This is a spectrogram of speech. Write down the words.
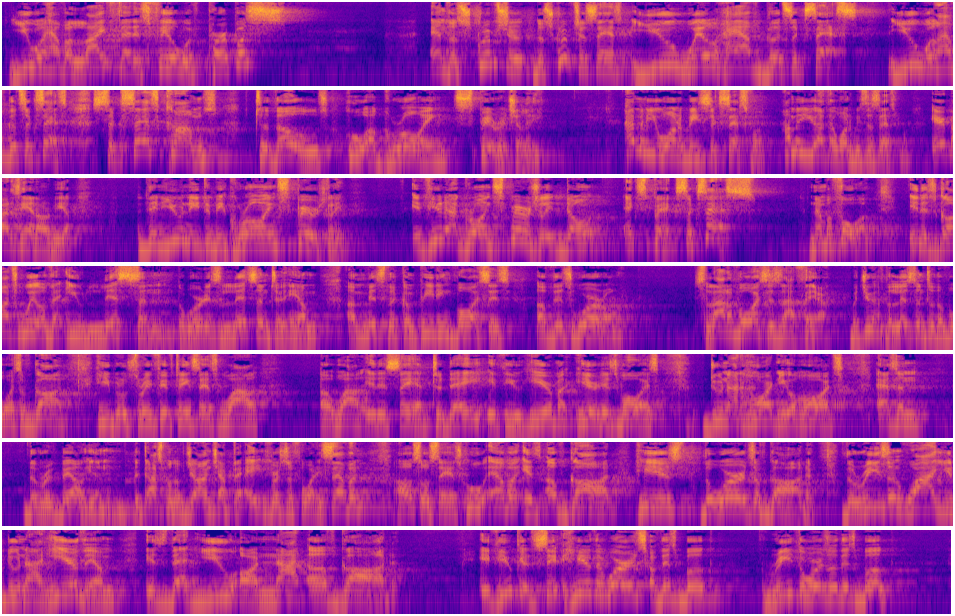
You will have a life that is filled with purpose. And the scripture, the scripture says you will have good success you will have good success. Success comes to those who are growing spiritually. How many of you want to be successful? How many of you out there want to be successful? Everybody's hand ought to be up. Then you need to be growing spiritually. If you're not growing spiritually, don't expect success. Number four, it is God's will that you listen. The word is listen to Him amidst the competing voices of this world. There's a lot of voices out there, but you have to listen to the voice of God. Hebrews 3:15 says, "While uh, while it is said, Today, if you hear, hear his voice, do not harden your hearts as in the rebellion. The Gospel of John, chapter 8, verse 47, also says, Whoever is of God hears the words of God. The reason why you do not hear them is that you are not of God. If you can see, hear the words of this book, read the words of this book,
